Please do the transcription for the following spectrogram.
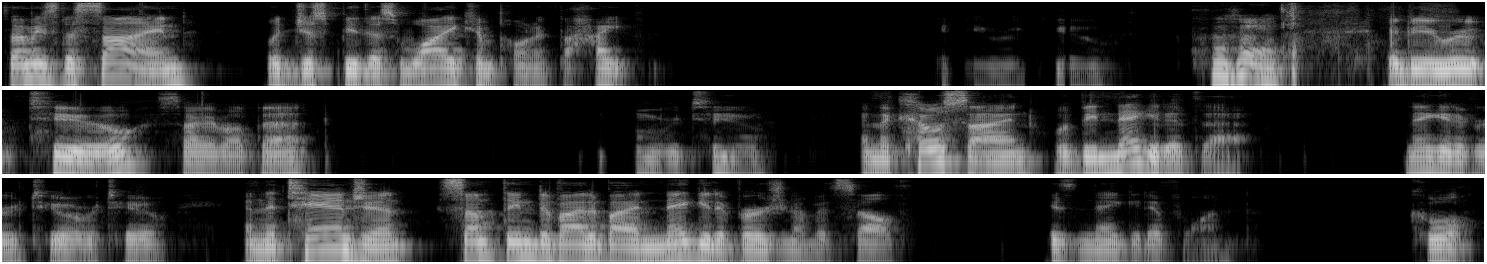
So that means the sine would just be this y component, the height. It'd be root 2. It'd be root 2, sorry about that, over 2. And the cosine would be negative that, negative root 2 over 2. And the tangent, something divided by a negative version of itself, is negative 1. Cool.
